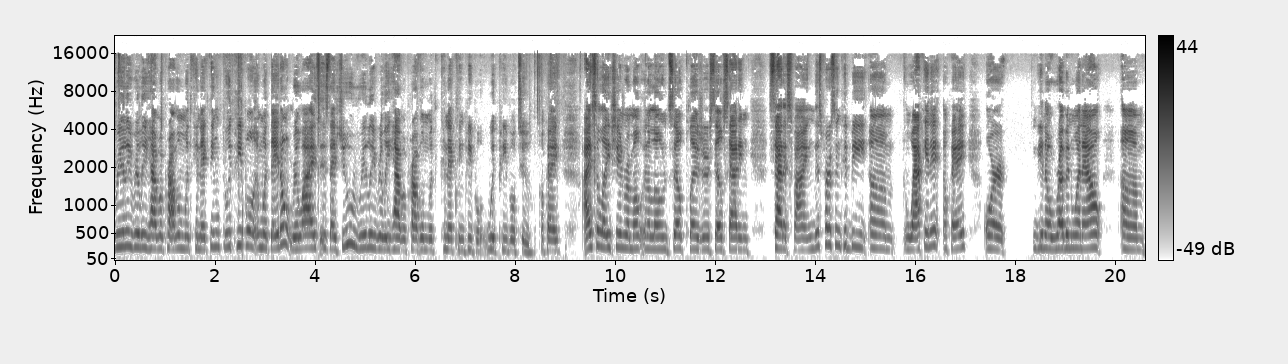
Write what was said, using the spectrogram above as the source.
really, really have a problem with connecting with people. And what they don't realize is that you really, really have a problem with connecting people with people too, okay? Isolation, remote and alone, self-pleasure, self-satisfying satisfying. This person could be um whacking it, okay? Or you know, rubbing one out um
